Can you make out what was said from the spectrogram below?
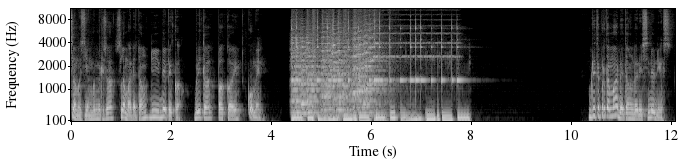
Selamat siang pemirsa, selamat datang di BPK, Berita Pakai Komen. Berita pertama datang dari Sindo News.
